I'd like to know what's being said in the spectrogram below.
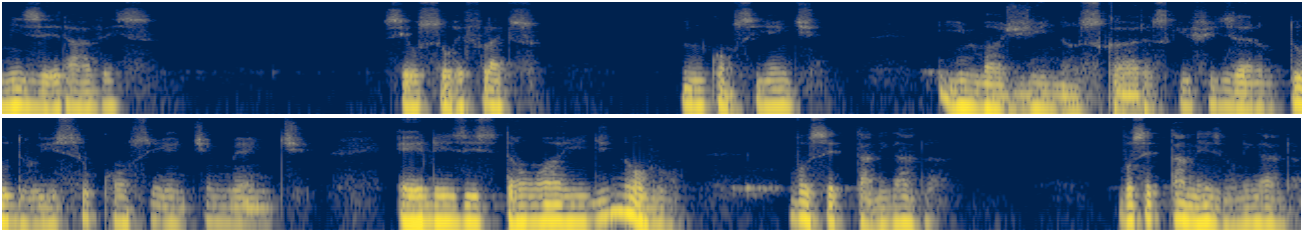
miseráveis. Se eu sou reflexo, inconsciente, imagina os caras que fizeram tudo isso conscientemente. Eles estão aí de novo. Você tá ligado? Você tá mesmo ligado?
